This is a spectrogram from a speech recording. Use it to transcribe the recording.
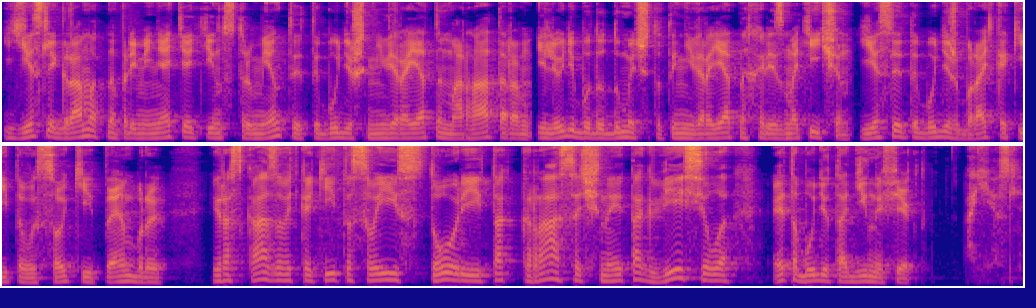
Если грамотно применять эти инструменты, ты будешь невероятным оратором, и люди будут думать, что ты невероятно харизматичен. Если ты будешь брать какие-то высокие тембры и рассказывать какие-то свои истории так красочно и так весело, это будет один эффект. А если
